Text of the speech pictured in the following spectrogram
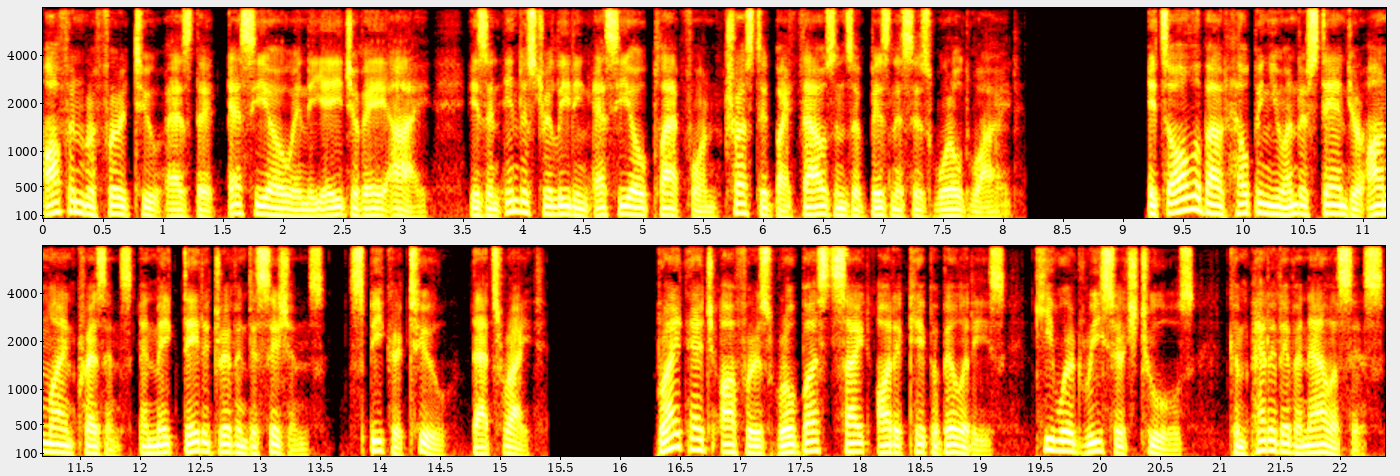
often referred to as the SEO in the age of AI, is an industry leading SEO platform trusted by thousands of businesses worldwide. It's all about helping you understand your online presence and make data driven decisions. Speaker 2 That's right. BrightEdge offers robust site audit capabilities, keyword research tools, competitive analysis,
